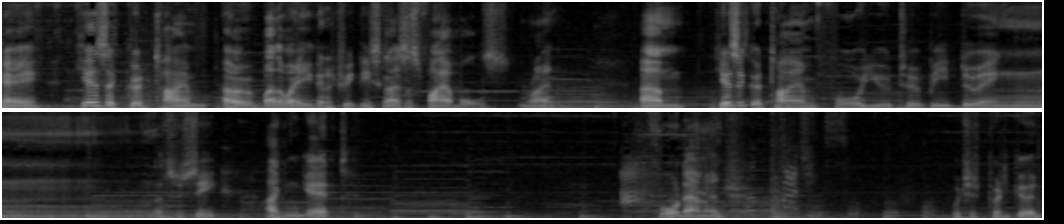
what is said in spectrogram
Okay, here's a good time. Oh, by the way, you're gonna treat these guys as fireballs, right? Um, here's a good time for you to be doing. Let's just see. I can get four damage, which is pretty good.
